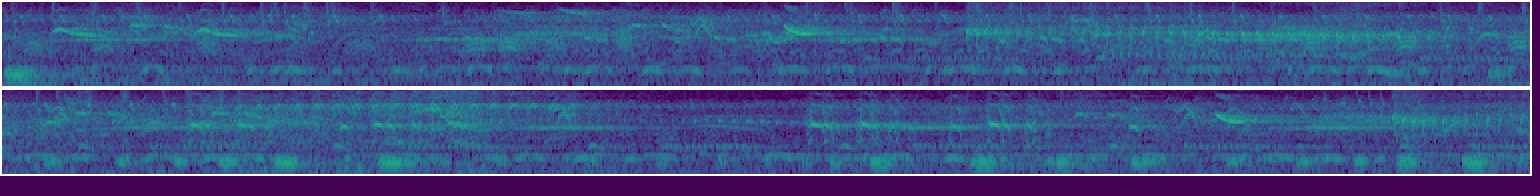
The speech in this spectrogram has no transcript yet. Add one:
Mm-hmm. Mm-hmm.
